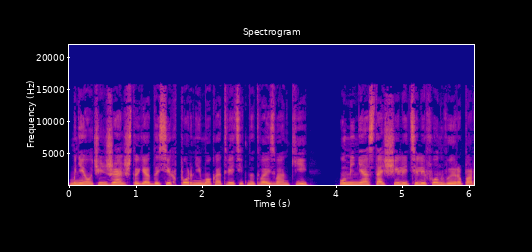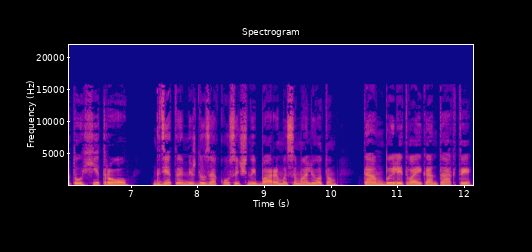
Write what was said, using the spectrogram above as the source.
мне очень жаль, что я до сих пор не мог ответить на твои звонки. У меня стащили телефон в аэропорту Хитроу, где-то между закусочной, баром и самолетом. Там были твои контакты.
